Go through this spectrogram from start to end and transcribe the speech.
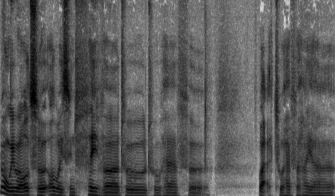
No, we were also always in favor to to have uh, well to have a higher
